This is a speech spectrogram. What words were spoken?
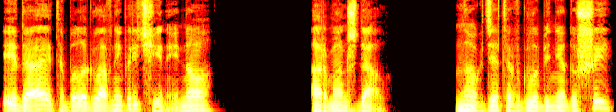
И да, это было главной причиной, но... Арман ждал. Но где-то в глубине души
